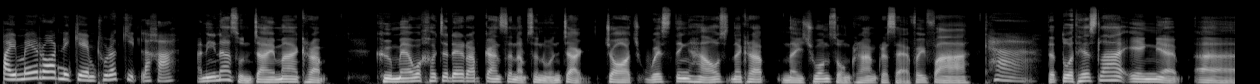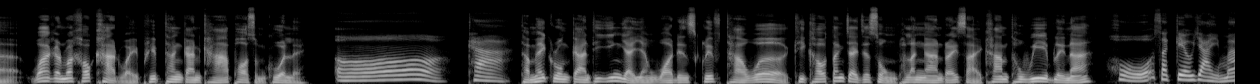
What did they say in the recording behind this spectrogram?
ไปไม่รอดในเกมธุรกิจล่ะคะ อันนี้น่าสนใจมากครับ คือแม้ว่าเขาจะได้รับการสนับสนุนจากจอร์จเวสติงเฮาส์นะครับในช่วงสงครามกระแสไฟฟ้า ค่ะ แต่ตัวเทสลาเองเนี่ยเอ่อว่ากันว่าเขาขาดไหวพริบทางการค้าพอสมควรเลย อ๋อ ค่ะทำให้โครงการที่ยิ่งใหญ่อย่าง Warden's Cliff Tower ที่เขาตั้งใจจะส่งพลังงานไร้สายข้ามทวีปเลยนะ โห สเกลใหญ่ม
